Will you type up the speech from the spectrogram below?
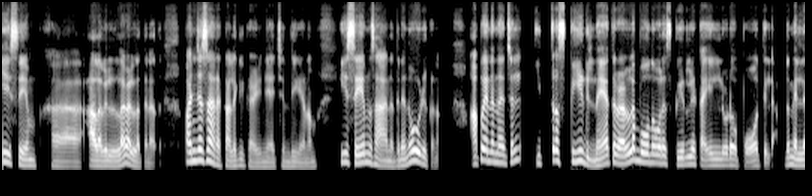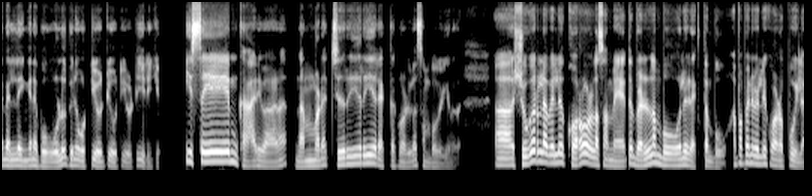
ഈ സെയിം അളവിലുള്ള വെള്ളത്തിനകത്ത്. പഞ്ചസാര കലക്കി കഴിഞ്ഞേച്ച് എന്ത് ചെയ്യണം? ഈ സെയിം സാധനത്തിന് ഒന്ന് ഒഴുക്കണം. അപ്പോൾ എന്നാന്ന് വെച്ചാൽ ഇത്ര സ്പീഡിൽ നേരത്തെ വെള്ളം പോകുന്ന പോലെ സ്പീഡിൽ ടൈലിലൂടെ പോകത്തില്ല. ഇത് മെല്ലെ മെല്ലെ ഇങ്ങനെ പോവുള്ളൂ. പിന്നെ ഒട്ടി ഒട്ടി ഒട്ടി ഒട്ടി ഇരിക്കും. ഈ സെയിം കാര്യമാണ് നമ്മുടെ ചെറിയ ചെറിയ രക്തക്കൊള്ളിൽ സംഭവിക്കുന്നത്. ഷുഗർ ലെവൽ കുറവുള്ള സമയത്ത് വെള്ളം പോലെ രക്തം പോകും. അപ്പോൾ പിന്നെ വലിയ കുഴപ്പമില്ല.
